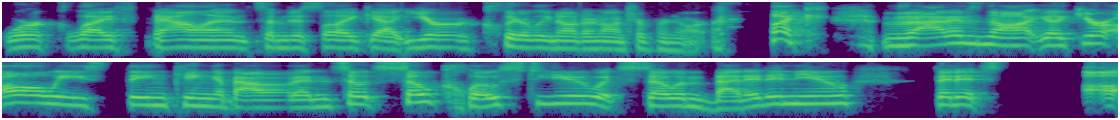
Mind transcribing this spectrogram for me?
work life balance i'm just like yeah you're clearly not an entrepreneur. Like that is not like you're always thinking about it. And so it's so close to you it's so embedded in you that it's uh,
